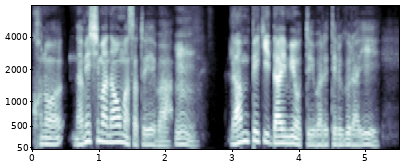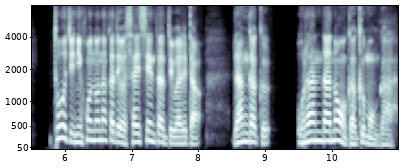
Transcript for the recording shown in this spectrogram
この鍋島直政といえばうん。乱壁大名って言われてるぐらい当時日本の中では最先端と言われた蘭学オランダの学問が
